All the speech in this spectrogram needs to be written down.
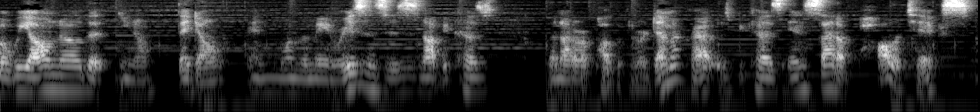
but we all know that, you know, they don't. And one of the main reasons is not because they're not a Republican or a Democrat, is because inside of politics,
